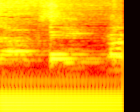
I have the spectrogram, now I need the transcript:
toxic.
